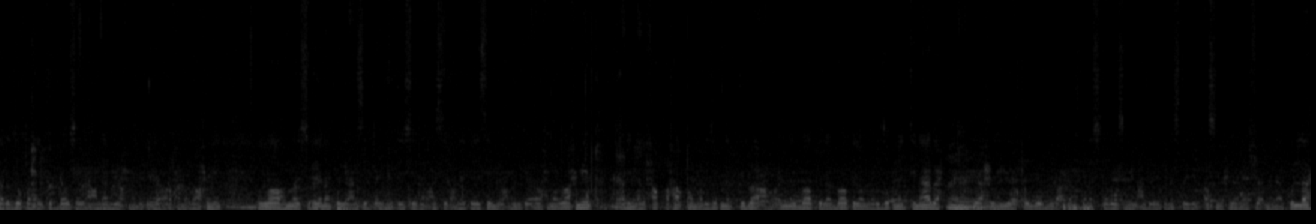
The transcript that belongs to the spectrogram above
ترزقنا الفردوس الأعلى برحمتك يا أرحم الراحمين. اللهم يسر لنا كل عسير فان تيسير العسير على تيسير برحمتك يا أرحم الراحمين. وارنا الحق حقا وارزقنا اتباعه وأرنا الباطل باطلا وارزقنا اجتنابه. يا حي يا قيوم برحمتك نستغيث من عذابك نستجب أصلح لنا شأننا كله.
